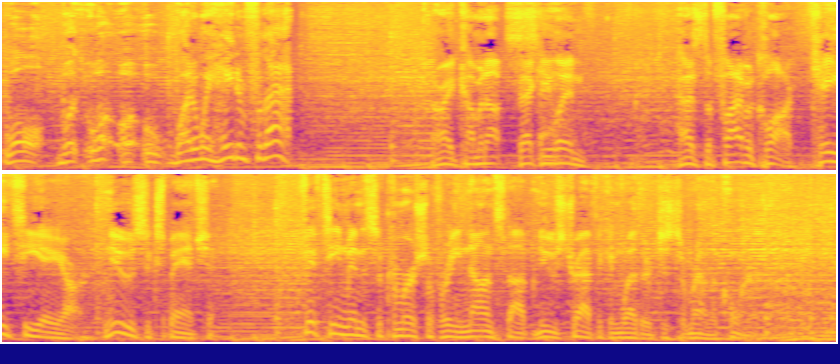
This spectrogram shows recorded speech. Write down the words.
Well, what, what, what- why don't we hate him for that? All right, coming up, Becky Lynn has the 5 o'clock KTAR news expansion. 15 minutes of commercial free nonstop news, traffic, and weather just around the corner.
